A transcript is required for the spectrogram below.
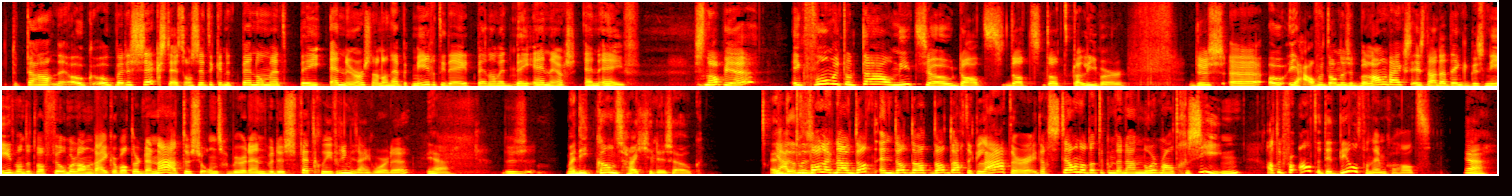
Totaal, ook, ook bij de sekstest. Dan zit ik in het panel met BN'ers. Nou, dan heb ik meer het idee, het panel met BN'ers en Eve. Snap je? Ik voel me totaal niet zo dat, dat, dat kaliber. Dus eh, oh, ja, of het dan dus het belangrijkste is, nou dat denk ik dus niet. Want het was veel belangrijker wat er daarna tussen ons gebeurde. En we dus vet goede vrienden zijn geworden. ja. Dus Maar die kans had je dus ook. En ja, dat is- toevallig, nou dat, en dat, dat, dat dacht ik later. Ik dacht, stel nou dat ik hem daarna nooit meer had gezien. Had ik voor altijd dit beeld van hem gehad. Ja.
